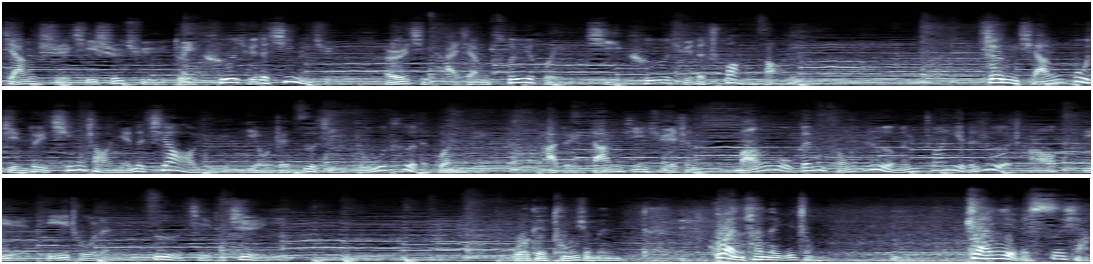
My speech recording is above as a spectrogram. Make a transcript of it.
将使其失去对科学的兴趣，而且还将摧毁其科学的创造力。郑强不仅对青少年的教育有着自己独特的观点，他对当今学生盲目跟从热门专业的热潮也提出了自己的质疑。我给同学们贯穿了一种。专业的思想，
